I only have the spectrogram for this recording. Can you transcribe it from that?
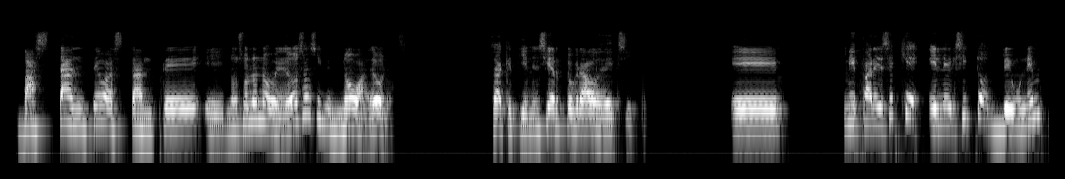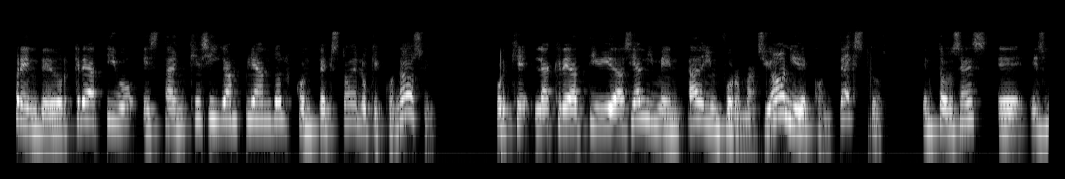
bastante, bastante, eh, no solo novedosas, sino innovadoras. O sea, que tienen cierto grado de éxito. Eh, me parece que el éxito de un emprendedor creativo está en que siga ampliando el contexto de lo que conoce, porque la creatividad se alimenta de información y de contextos. Entonces, eh, es,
